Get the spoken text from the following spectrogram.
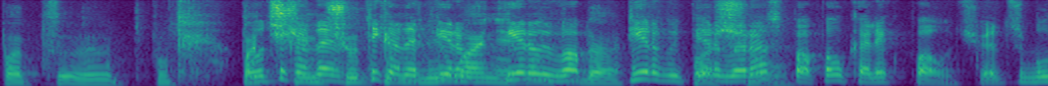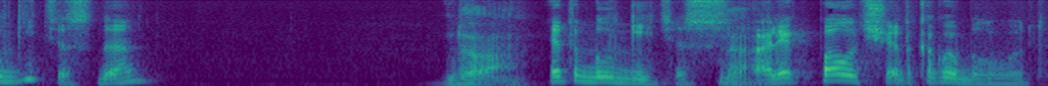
под, э, под вот ты когда, ты когда первый, первый, первый, первый раз попал к Олегу Павловичу, это же был ГИТИС, да? Да. Это был ГИТИС. Да. Олег Павлович, это какой был год?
